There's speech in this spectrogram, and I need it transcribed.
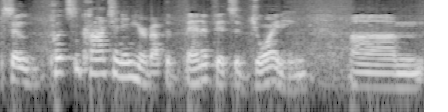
so put some content in here about the benefits of joining. Um,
